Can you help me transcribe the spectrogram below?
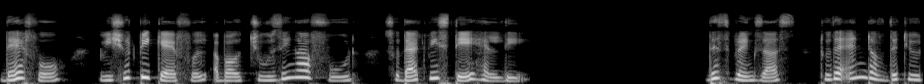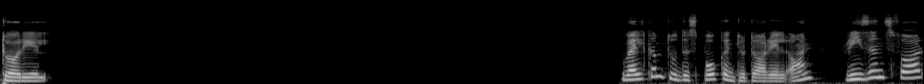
Therefore, we should be careful about choosing our food so that we stay healthy. This brings us to the end of the tutorial. Welcome to the spoken tutorial on reasons for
